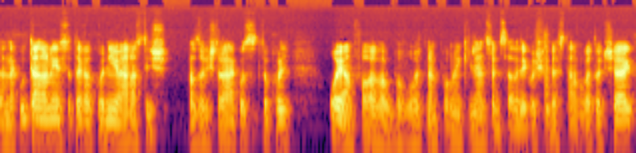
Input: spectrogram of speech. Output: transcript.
ennek utána néztetek, akkor nyilván azt is, azzal is találkoztatok, hogy olyan falvakban volt, nem tudom 90%-os Fidesz támogatottság,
